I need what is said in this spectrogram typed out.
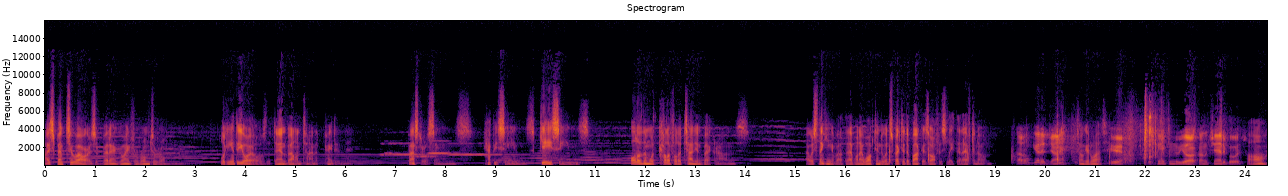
I spent two hours or better going from room to room, looking at the oils that Dan Valentine had painted. Pastoral scenes, happy scenes, gay scenes, all of them with colorful Italian backgrounds. I was thinking about that when I walked into Inspector DeBaca's office late that afternoon. I don't get it, Johnny. Don't get what? Here. This came from New York on the Chianti boys. Oh?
